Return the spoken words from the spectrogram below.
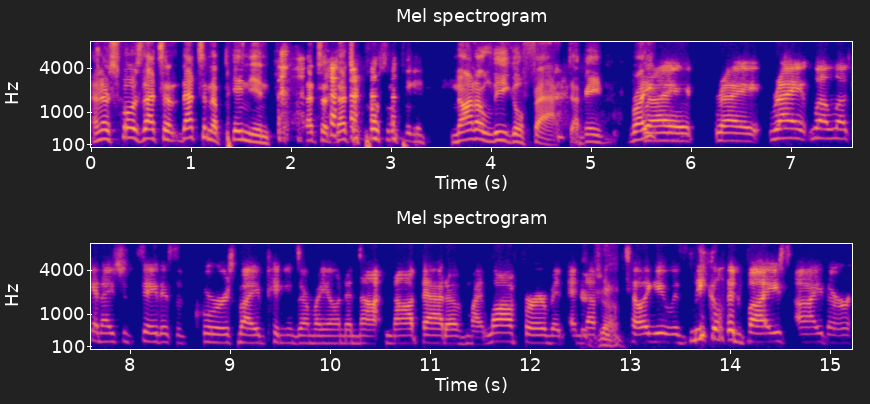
And I suppose that's a that's an opinion. That's a that's a personal opinion, not a legal fact. I mean, right? Right. Right, right. Well, look, and I should say this, of course, my opinions are my own and not not that of my law firm, and, and nothing job. telling you is legal advice either.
